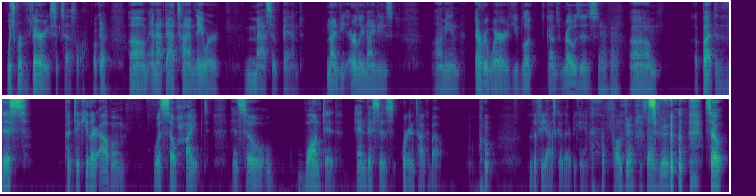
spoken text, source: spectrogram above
which were very successful. Okay. Um, and at that time, they were massive band, ninety early nineties. I mean, everywhere you look, Guns N' Roses. Mm-hmm. Um, but this particular album was so hyped and so wanted, and this is we're going to talk about the fiasco that it became. Okay, sounds good. so,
